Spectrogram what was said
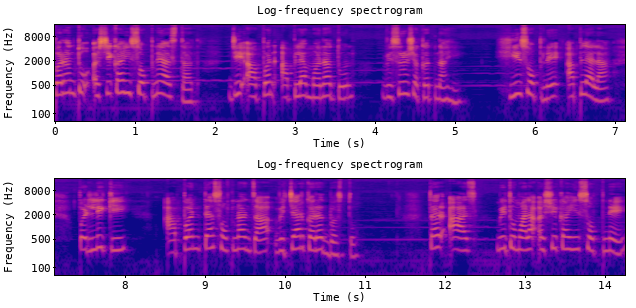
परंतु अशी काही स्वप्ने असतात जी आपण आपल्या मनातून विसरू शकत नाही. ही स्वप्ने आपल्याला पडली की आपण त्या स्वप्नांचा विचार करत बसतो. तर आज मी तुम्हाला अशी काही स्वप्ने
